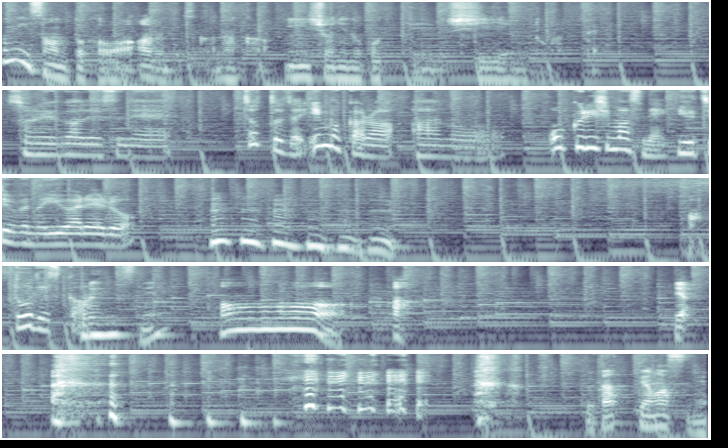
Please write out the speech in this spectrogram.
ふみさんとかはあるんですか？なんか印象に残っている CM とかって。それがですねちょっとじゃあ今からあのお送りしますね YouTube の URL をふんふんふんふんふんふん。どうですか？これですね。ああ、あ、いや。歌ってますね。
